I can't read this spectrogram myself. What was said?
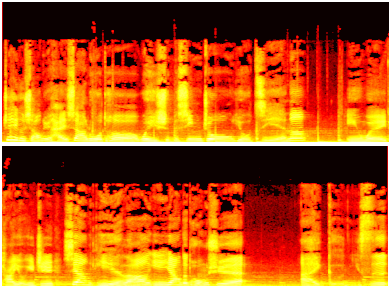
这个小女孩夏洛特为什么心中有结呢？因为她有一只像野狼一样的同学，艾格尼斯。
